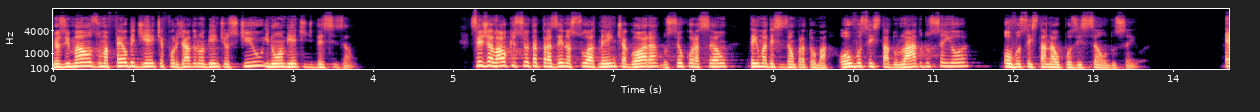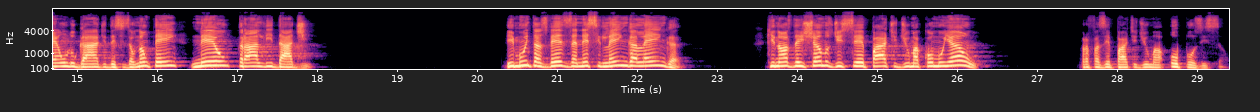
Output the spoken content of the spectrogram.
Meus irmãos, uma fé obediente é forjada num ambiente hostil e num ambiente de decisão. Seja lá o que o Senhor está trazendo à sua mente agora, no seu coração, tem uma decisão para tomar. Ou você está do lado do Senhor, ou você está na oposição do Senhor é um lugar de decisão, não tem neutralidade. E muitas vezes é nesse lenga-lenga que nós deixamos de ser parte de uma comunhão para fazer parte de uma oposição.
